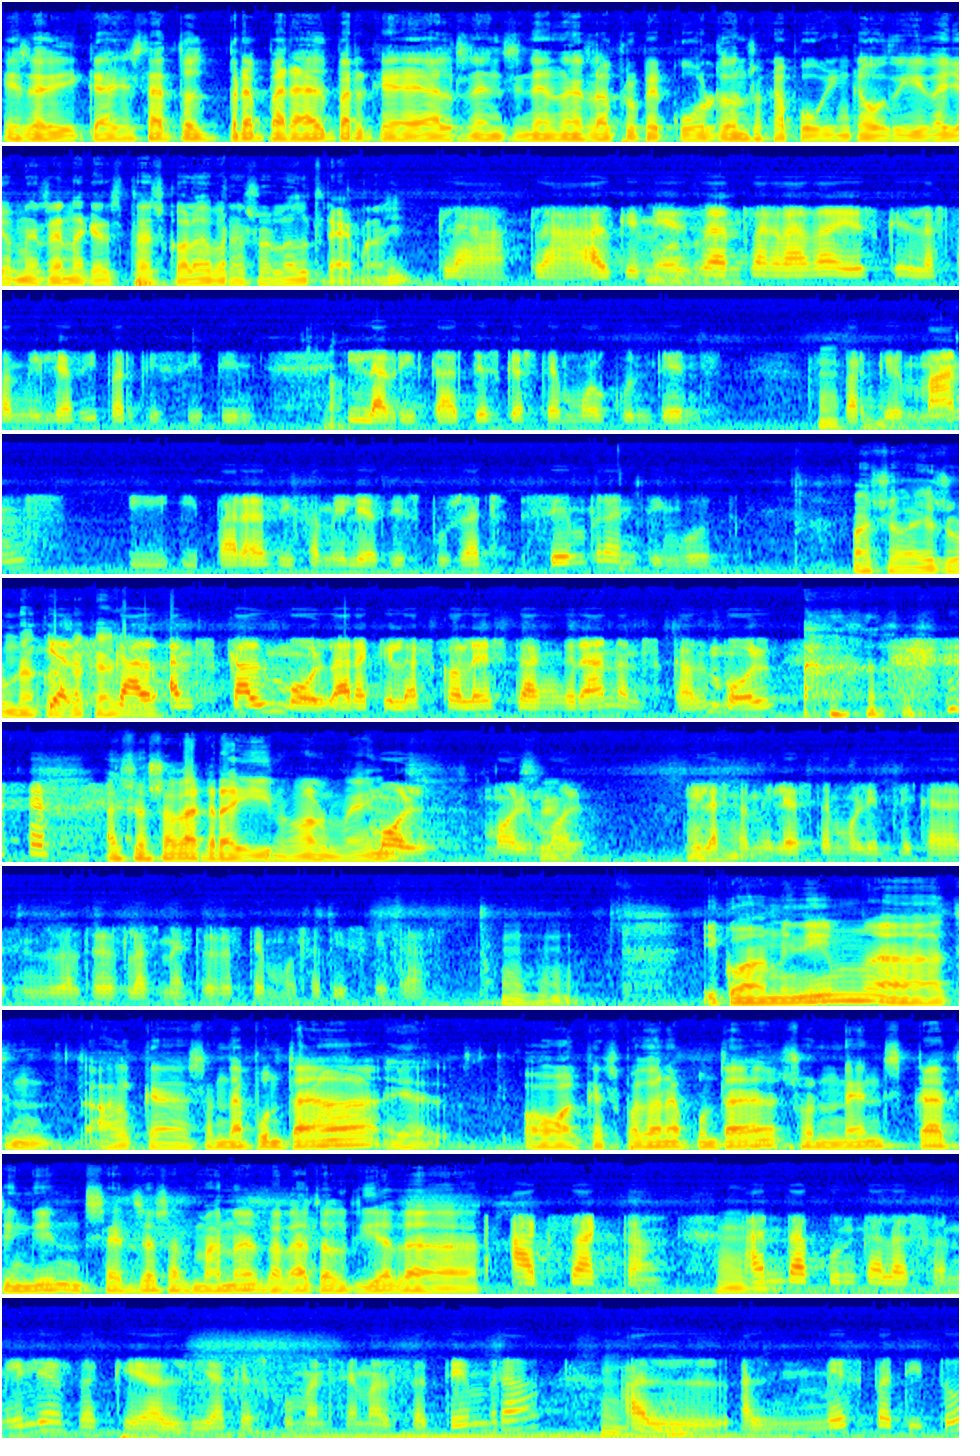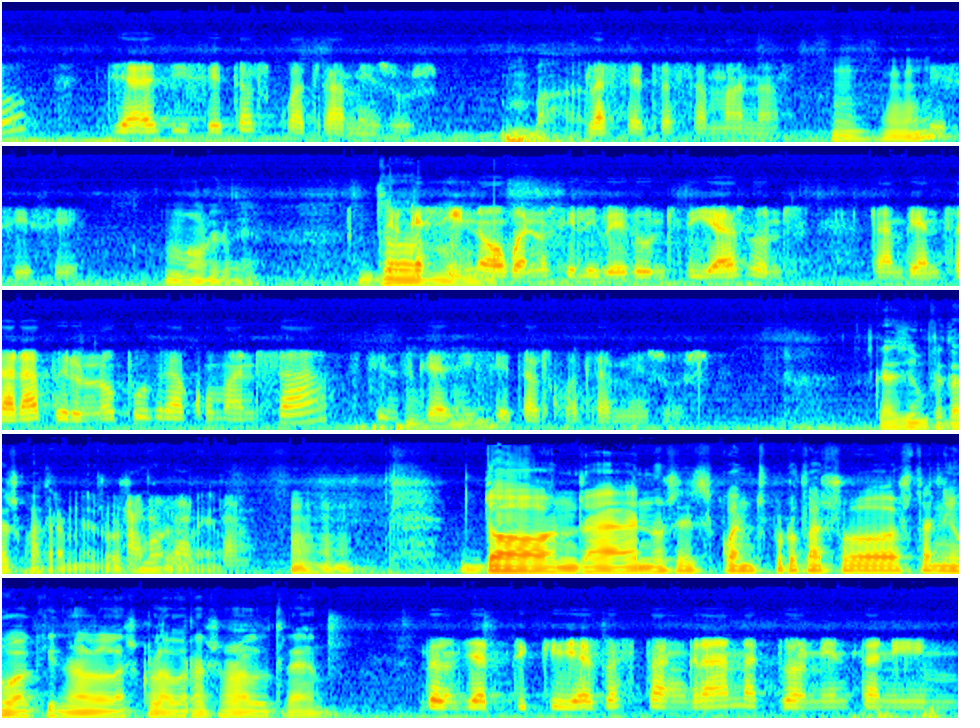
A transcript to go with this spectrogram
És a dir, que ja està tot preparat perquè els nens i nenes del proper curs doncs, que puguin gaudir d'allò més en aquesta escola Bressol al tren, oi? Clar, clar, el que més ens agrada és que les famílies hi participin. Clar. I la veritat és que estem molt contents Mhm. perquè mans i, i pares i famílies disposats sempre hem tingut. Això és una I cosa ens que... cal, ens cal molt, ara que l'escola és tan gran, ens cal molt, Això s'ha d'agrair, no?, almenys. molt, molt, Sí. molt. I les Mhm. famílies estem molt implicades i nosaltres, les mestres, estem molt satisfetes. Uh -huh. I com a mínim eh, el que s'han d'apuntar eh, o el que es poden apuntar són nens que tinguin 16 setmanes d'edat el dia de... Exacte. Mm. Han de comptar les famílies de que el dia que es comencem al setembre, Mhm. el, el més petitó ja hagi fet els 4 mesos, Vale. les 16 setmanes. Uh -huh. Sí, sí, sí. Molt bé. Perquè si no, bueno, si li ve d'uns dies, doncs també entrarà, però no podrà començar fins que hagi Mhm. fet els 4 mesos. Que hagin fet els 4 mesos, molt bé. Exacte. Uh -huh. Doncs eh, no sé quants professors teniu aquí a l'Escola Bressol al tren. Doncs ja et dic que ja és bastant gran, actualment tenim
